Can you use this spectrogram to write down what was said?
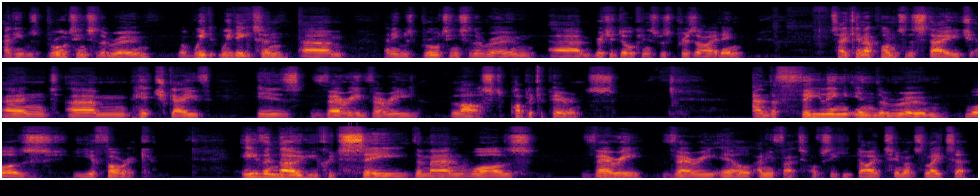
and he was brought into the room we'd, we'd eaten, um, and he was brought into the room. Um, Richard Dawkins was presiding, taken up onto the stage, and um, Hitch gave his very, very last public appearance. And the feeling in the room was euphoric. Even though you could see the man was very, very ill, and in fact, obviously, he died two months later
